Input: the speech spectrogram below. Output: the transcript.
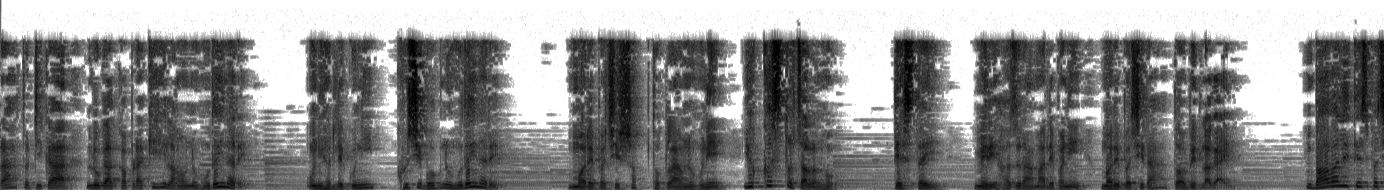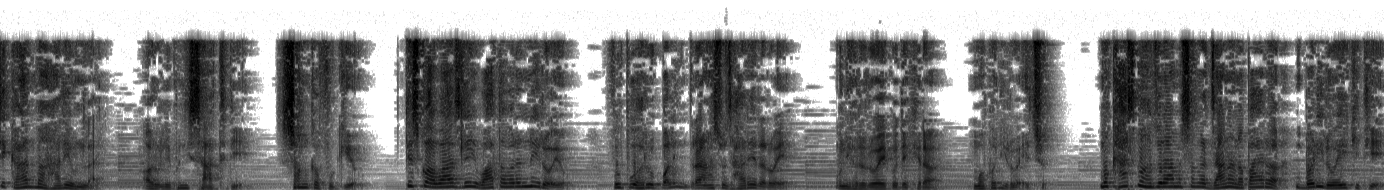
रातो टिका लुगा कपडा केही लाउनु हुँदैन रे। उनीहरूले कुनी खुसी भोग्नु हुँदैन रे। मरेपछि सप्तोक लाउनु हुने यो कस्तो चलन हो? त्यस्तै मेरी हजुरआमाले पनि मरेपछि रातो अबिर लगाइन्। बाबाले त्यसपछि काँधमा हाले उनलाई। अरूले पनि साथ दिए। शङ्क फुकियो। त्यसको आवाजले वातावरण नै रोयो। फुपूहरू बलिन्द्र आँसु झारेर रोए। उनीहरू रोएको देखेर म पनि रोएछु। म खासमा हजुरआमासँग जान नपाएर बढी रोएकी थिए।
